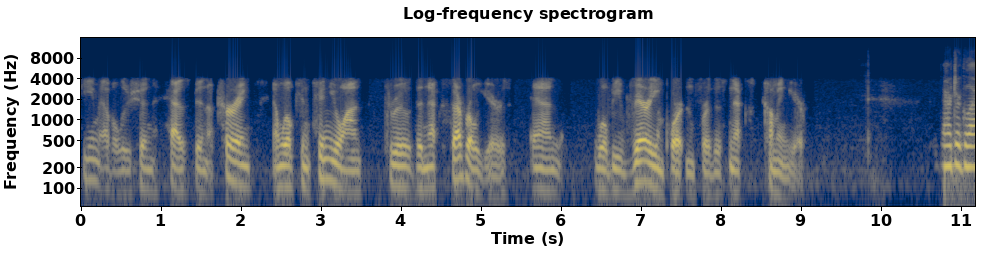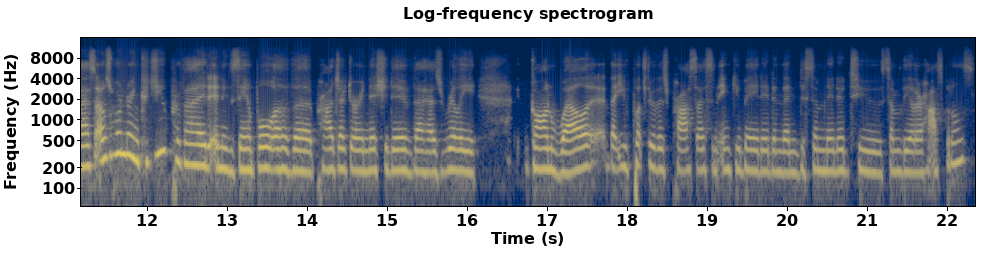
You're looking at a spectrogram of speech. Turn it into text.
team evolution has been occurring and will continue on through the next several years and will be very important for this next coming year. Dr. Glass, I was wondering, could you provide an example of a project or initiative that has really gone well that you've put through this process and incubated and then disseminated to some of the other hospitals?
